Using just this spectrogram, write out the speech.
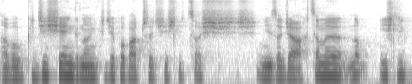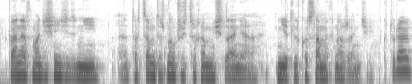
albo gdzie sięgnąć, gdzie popatrzeć, jeśli coś nie zadziała. Chcemy, no, jeśli PNF ma 10 dni, e, to chcemy też nauczyć trochę myślenia, nie tylko samych narzędzi, które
